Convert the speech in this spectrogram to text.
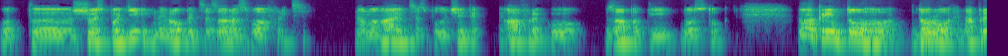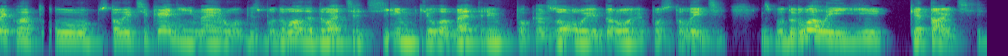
От е, щось подібне робиться зараз в Африці. Намагаються сполучити Африку, Запад і Восток. Ну, а крім того, дороги. Наприклад, у столиці Кенії Найробі збудували 27 кілометрів показової дороги по столиці. Збудували її китайці.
